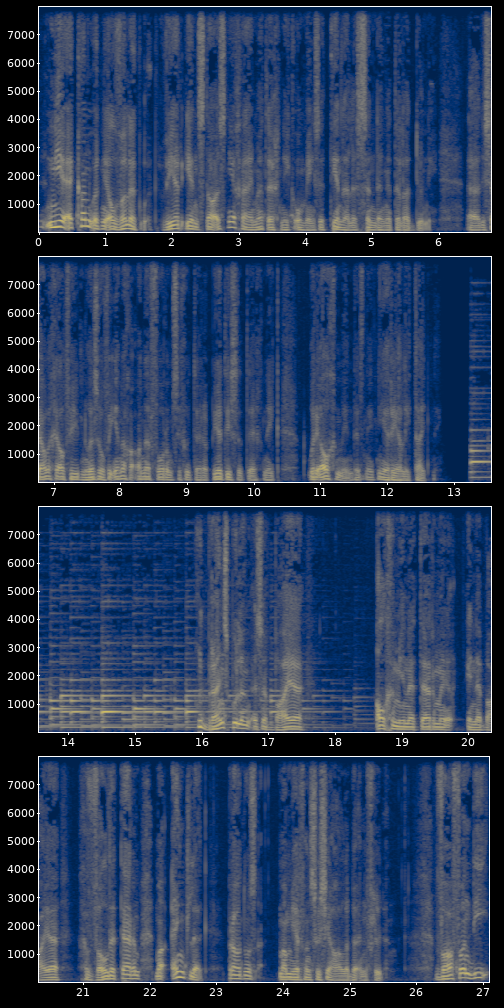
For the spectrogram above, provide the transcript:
Nee, ek kan ook nie al wil ek ook. Weereens daar is nie 'n geheime tegniek om mense teen hulle sin dinge te laat doen nie. Uh dieselfde geld vir hipnose of vir enige ander vorm psigoterapeutiese tegniek. Oor die algemeen, dit is net nie 'n realiteit nie. Goed, breinspoeling is 'n baie algemene term en 'n baie gewilde term, maar eintlik praat ons maar meer van sosiale beïnvloeding. Waarvan die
